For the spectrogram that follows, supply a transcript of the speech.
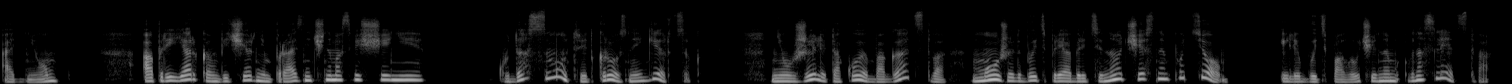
А днем? А при ярком вечернем праздничном освещении? Куда смотрит грозный герцог? Неужели такое богатство может быть приобретено честным путем или быть полученным в наследство?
